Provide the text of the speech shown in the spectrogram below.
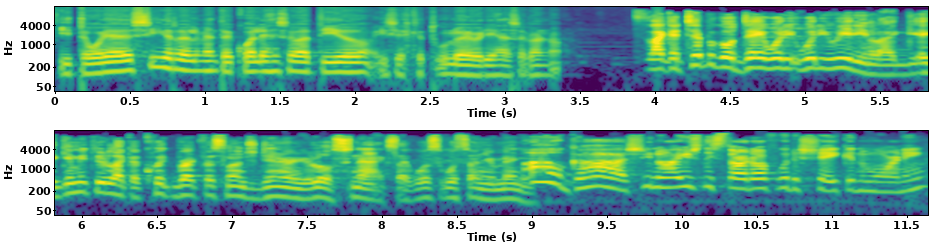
Y te voy a decir realmente cuál es ese batido y si es que tú lo deberías hacer o no. Like a typical day, what are, you, what are you eating? Like, g- give me through like a quick breakfast, lunch, dinner, and your little snacks. Like, what's what's on your menu? Oh gosh, you know, I usually start off with a shake in the morning.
